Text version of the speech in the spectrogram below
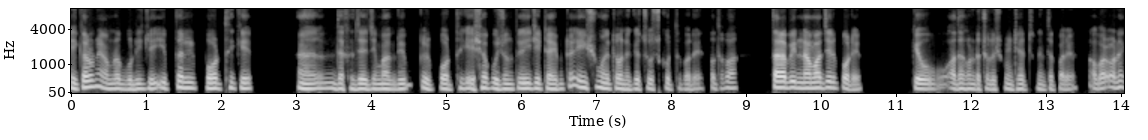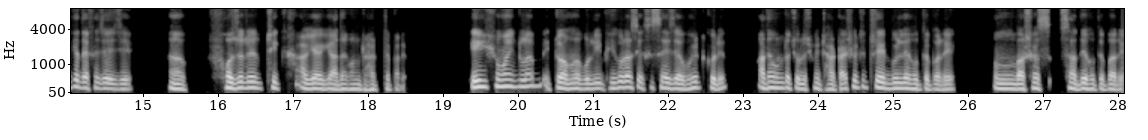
এই কারণে আমরা বলি যে ইফতারির পর থেকে দেখা যায় যে মাগরিবের পর থেকে এসা পর্যন্ত এই যে টাইমটা এই সময়টা অনেকে চুজ করতে পারে অথবা তারাবির নামাজের পরে কেউ আধা ঘণ্টা ৪০ মিনিট হেঁটে নিতে পারে। আবার অনেকে দেখা যায় যে ফজরের ঠিক আগে, আগে আধা ঘণ্টা হাঁটতে পারে। এই সময়গুলা একটু আমরা বলি ভিগোরাস এক্সারসাইজ অ্যাভয়েড করে ০.৫ ঘণ্টা ৪০ মিনিট হাঁটা সেটা ট্রেডমিলে হতে পারে, বাসার ছাদে হতে পারে,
